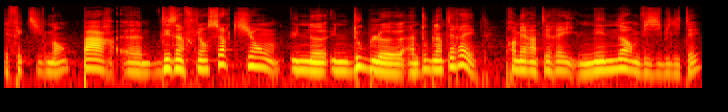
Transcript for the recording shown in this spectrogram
effectivement, par euh, des influenceurs qui ont une, une double, un double intérêt. Premier intérêt, une énorme visibilité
